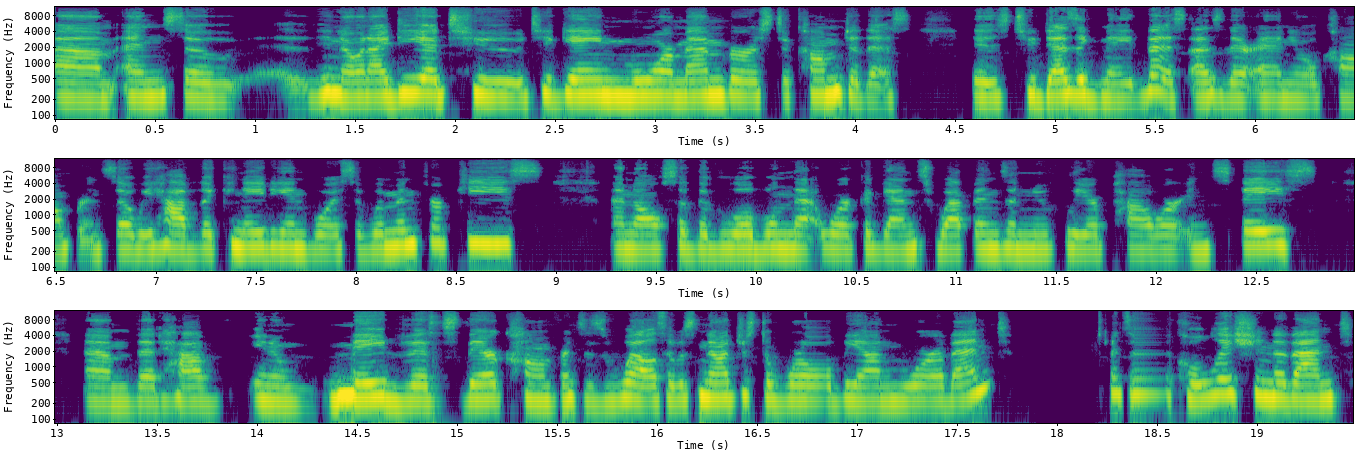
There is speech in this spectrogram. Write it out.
Um, and so, you know, an idea to, to gain more members to come to this is to designate this as their annual conference. So we have the Canadian Voice of Women for Peace, and also the Global Network Against Weapons and Nuclear Power in Space um, that have you know made this their conference as well. So it's not just a World Beyond War event, it's a coalition event,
